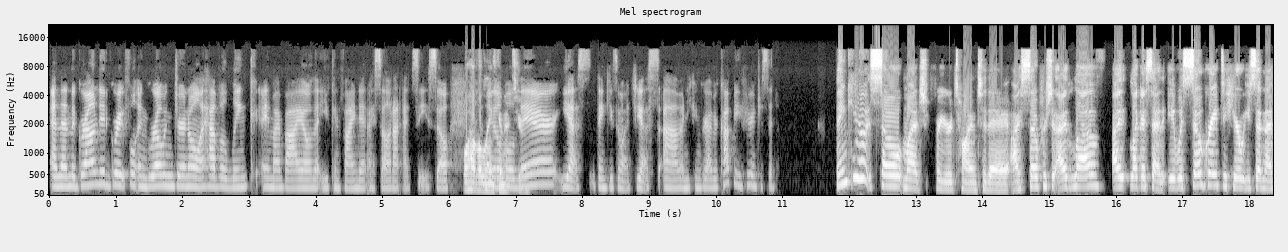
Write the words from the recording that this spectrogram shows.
And then the Grounded, Grateful, and Growing Journal, I have a link in my bio that you can find it. I sell it on Etsy. So we'll have a link in it too. there. Yes. Thank you so much. Yes. Um, and you can grab your copy if you're interested. Thank you so much for your time today. I so appreciate I love I like I said, it was so great to hear what you said and I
